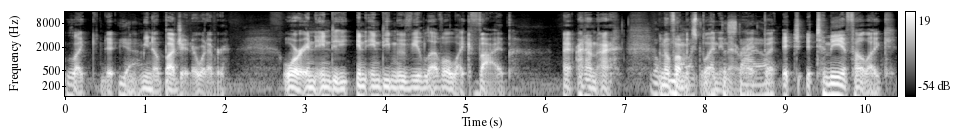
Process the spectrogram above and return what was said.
like eh, Yeah. you know budget or whatever or an indie an indie movie level like vibe I, I don't I, I don't know if I'm like- explaining like that right but it, it to me it felt like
